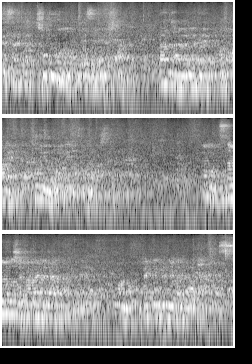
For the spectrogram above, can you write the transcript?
制された直後の打席でしたランナーが出てあの場面どういう思いで臨まれましたでも、つなぐことしか考えてなかったので、まあ、あの入ってくれてよかったなと思います。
